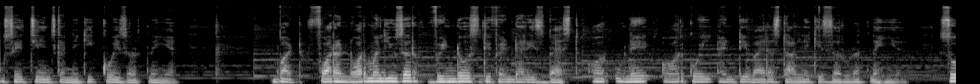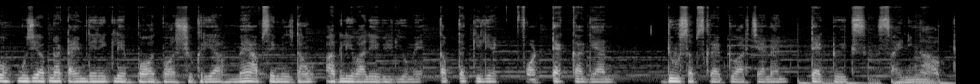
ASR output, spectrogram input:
उसे चेंज करने की कोई ज़रूरत नहीं है। But for a normal user Windows Defender is best और उन्हें और कोई एंटीवायरस डालने की ज़रूरत नहीं है। सो so, मुझे अपना टाइम देने के लिए बहुत बहुत शुक्रिया। मैं आपसे मिलता हूँ अगली वाले वीडियो में। तब तक के लिए फॉर टेक का ज्ञान do subscribe to our channel Tech Tweaks signing out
